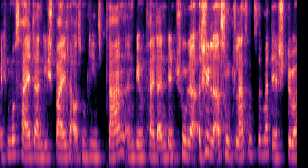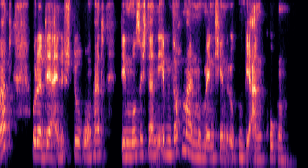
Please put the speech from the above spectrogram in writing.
ich muss halt dann die Spalte aus dem Dienstplan, in dem Fall dann den Schüler, Schüler aus dem Klassenzimmer, der stört oder der eine Störung hat, den muss ich dann eben doch mal ein Momentchen irgendwie angucken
